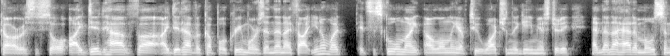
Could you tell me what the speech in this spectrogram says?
Carlos, so I did have uh, I did have a couple of Creemores, and then I thought, you know what? It's a school night. I'll only have two watching the game yesterday, and then I had a Molson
